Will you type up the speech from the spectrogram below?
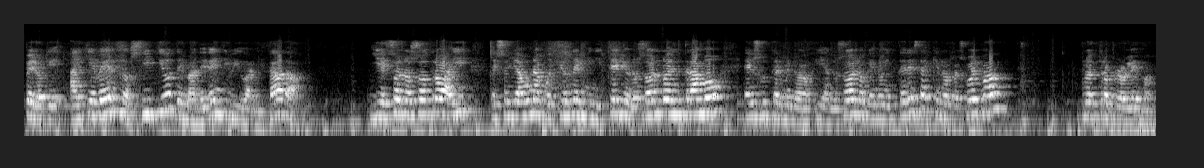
pero que hay que ver los sitios de manera individualizada. Y eso nosotros ahí, eso ya es una cuestión del ministerio, nosotros no entramos en su terminología, nosotros lo que nos interesa es que nos resuelvan nuestro problema.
